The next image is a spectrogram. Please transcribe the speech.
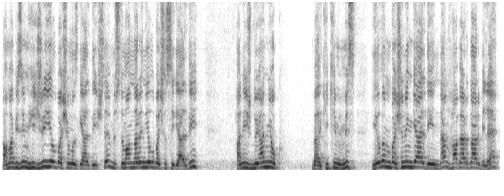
Ama bizim hicri yılbaşımız geldi işte. Müslümanların yılbaşısı geldi. Hani hiç duyan yok. Belki kimimiz yılın başının geldiğinden haberdar bile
